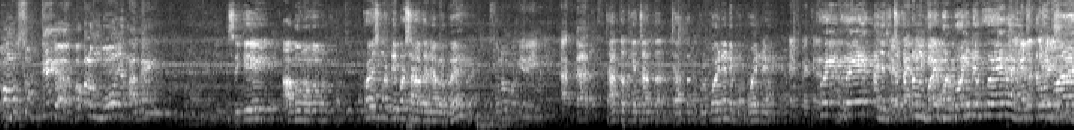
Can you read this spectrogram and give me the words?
Wong suki ya, kau kalau mau ya taneng. Siki aku ngomong, kau wis ngerti persyaratannya apa, Boy? Kurang Pak Kiai. Catat. Catet ke catet, catet bolpoinnya nih, bolpoinnya. Efek. Kue kue aja diceketem bae bolpoinnya kue, aja diceketem bae.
